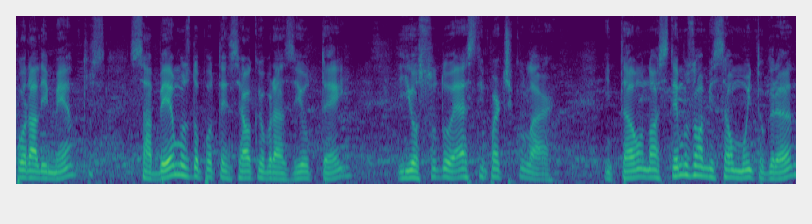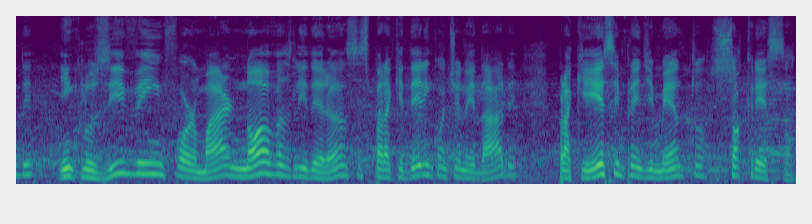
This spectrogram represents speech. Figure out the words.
por alimentos, sabemos do potencial que o Brasil tem e o Sudoeste em particular. Então, nós temos uma missão muito grande, inclusive informar novas lideranças para que deem continuidade, para que esse empreendimento só cresça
